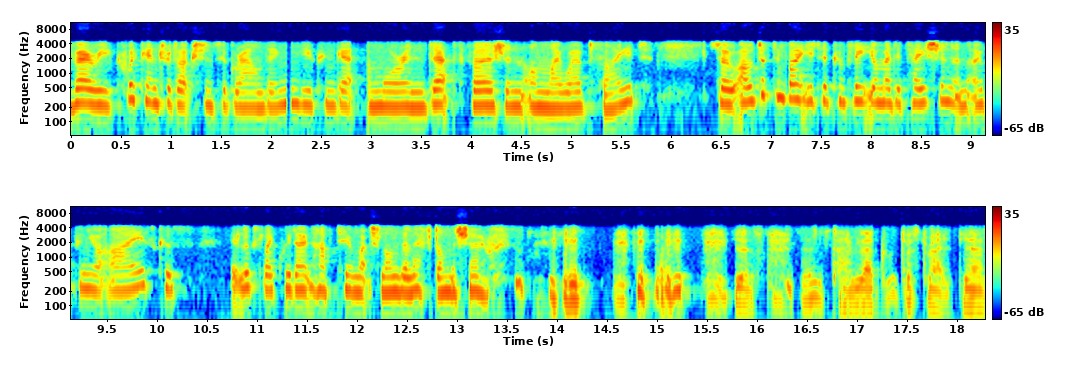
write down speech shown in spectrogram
very quick introduction to grounding. You can get a more in depth version on my website. So, I'll just invite you to complete your meditation and open your eyes because it looks like we don't have too much longer left on the show. yes, time that just right. Yes,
